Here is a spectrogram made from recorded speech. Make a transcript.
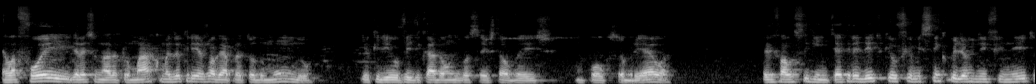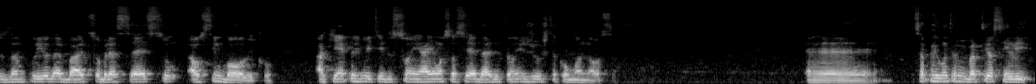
ela foi direcionada para o Marco, mas eu queria jogar para todo mundo, e eu queria ouvir de cada um de vocês, talvez, um pouco sobre ela. Ele fala o seguinte: acredito que o filme 5 bilhões de infinitos amplia o debate sobre acesso ao simbólico, a quem é permitido sonhar em uma sociedade tão injusta como a nossa. É, essa pergunta me bateu assim, ele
